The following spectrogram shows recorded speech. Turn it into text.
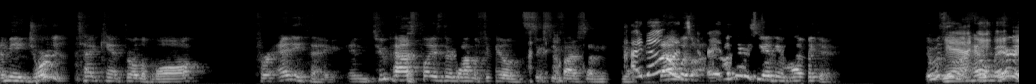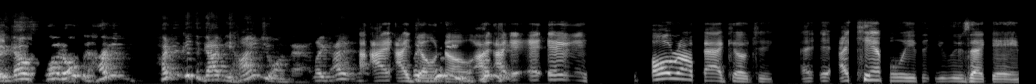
I mean, Georgia Tech can't throw the ball for anything. In two pass plays, they're down the field 65, 70. I know, That was, crazy. I've never seen anything like it. It was Yeah, a hail mary. it- the guy was wide open. How do you how do you get the guy behind you on that? Like I, I, I Like, don't are you know. I, I, doing? I, I- all around bad coaching. I, I can't believe that you lose that game,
